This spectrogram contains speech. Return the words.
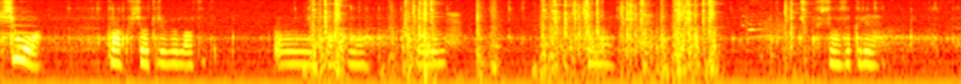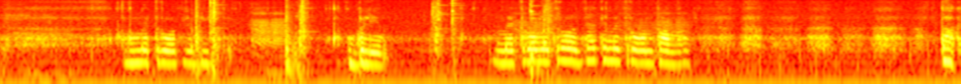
Все. Так, все, треба вилазити. На. Давай. Все, закрив. В метро бігти. Блін. Метро, метро, де ти метро? Он там. Так,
